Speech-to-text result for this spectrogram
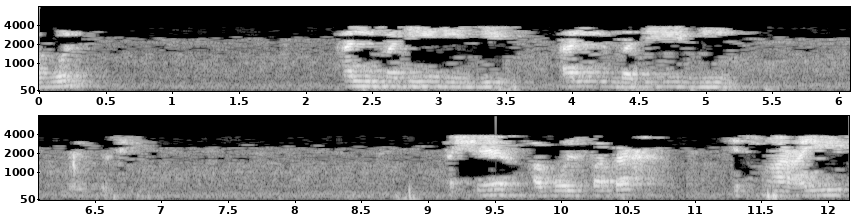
ابو المدینی جی المدینی شیخ ابو الفتح اسماعیل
